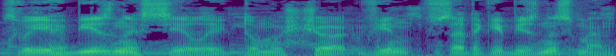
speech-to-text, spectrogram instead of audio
своїх бізнес-цілей, тому що він все таки бізнесмен,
